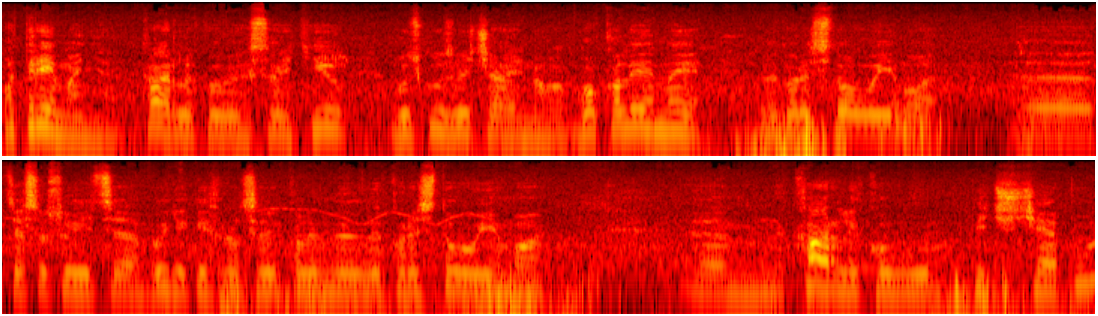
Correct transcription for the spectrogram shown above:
отримання карликових сортів вузку звичайного. Бо коли ми використовуємо, е, це стосується будь-яких рослин, коли ми використовуємо ем, карликову підщепу,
